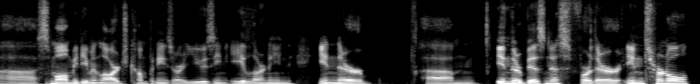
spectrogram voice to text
uh, small, medium, and large companies are using e-learning in their um, in their business for their internal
